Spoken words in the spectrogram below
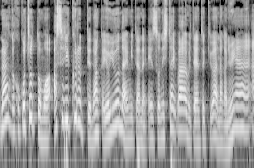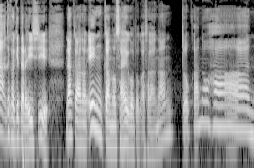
なんかここちょっともう焦り狂ってなんか余裕ないみたいな演奏にしたいわ、みたいな時は、なんかニュヤーンってかけたらいいし、なんかあの演歌の最後とかさ、なんとかの花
